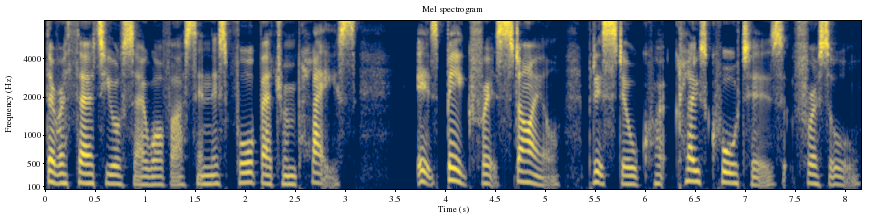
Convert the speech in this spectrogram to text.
There are 30 or so of us in this four bedroom place. It's big for its style, but it's still qu- close quarters for us all.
